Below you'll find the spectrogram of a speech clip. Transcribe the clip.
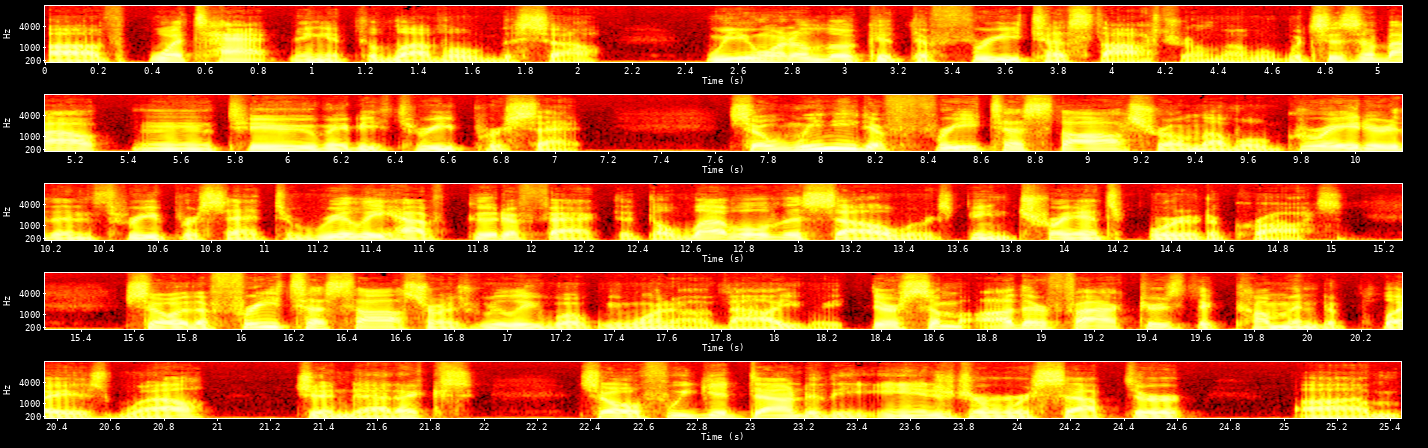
of what's happening at the level of the cell. We want to look at the free testosterone level, which is about mm, two, maybe three percent. So we need a free testosterone level greater than 3% to really have good effect at the level of the cell where it's being transported across. So the free testosterone is really what we want to evaluate. There's some other factors that come into play as well, genetics. So if we get down to the androgen receptor um,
